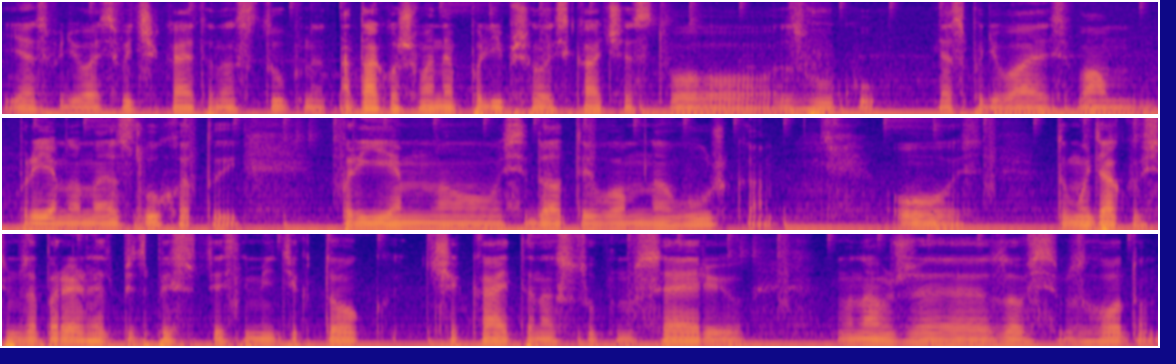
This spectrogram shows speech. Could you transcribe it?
Я сподіваюся, ви чекаєте наступне. А також в мене поліпшилось качество звуку. Я сподіваюся, вам приємно мене слухати, приємно сідати вам на вушка. Ось. Тому дякую всім за перегляд. Підписуйтесь на мій TikTok, чекайте наступну серію. Вона вже зовсім згодом.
